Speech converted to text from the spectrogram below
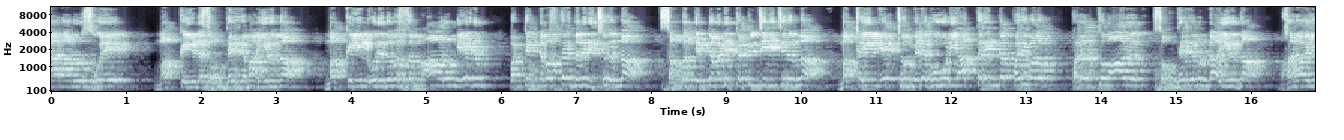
ഞാനാണ് റസൂലെ. മക്കയുടെ സൗന്ദര്യമായിരുന്ന മക്കയിൽ ഒരു ദിവസം ആറും ഏഴും പട്ടിന്റെ വസ്ത്രങ്ങൾ ധരിച്ചിരുന്ന സമ്പത്തിന്റെ മടിത്തട്ടിൽ ജീവിച്ചിരുന്ന മക്കയിൽ ഏറ്റവും വില കൂടി അത്തറിന്റെ പരിമളം പരത്തുമാറ് സൗന്ദര്യമുണ്ടായിരുന്ന മഹാനായ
